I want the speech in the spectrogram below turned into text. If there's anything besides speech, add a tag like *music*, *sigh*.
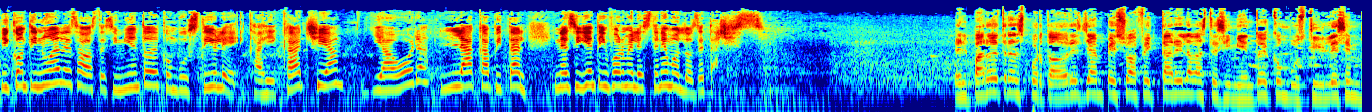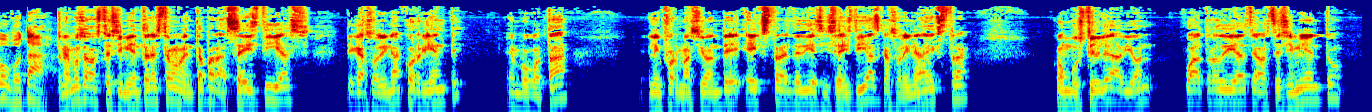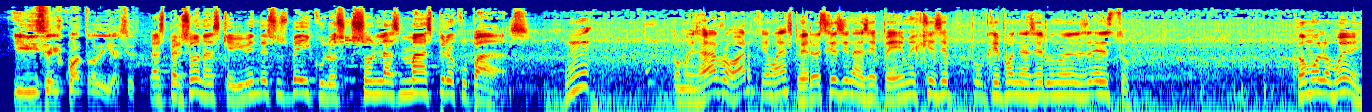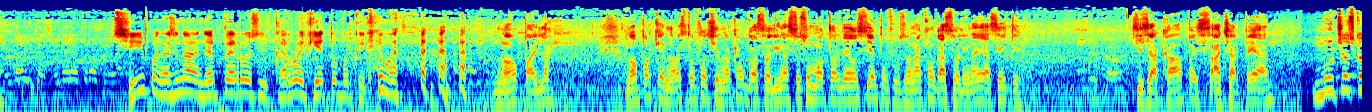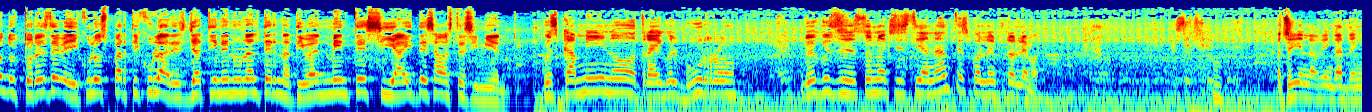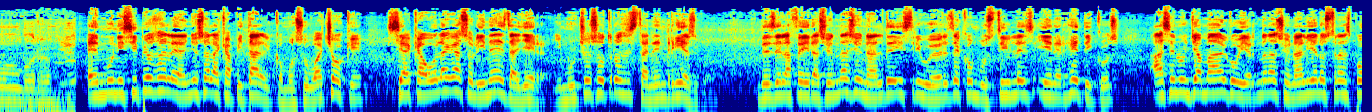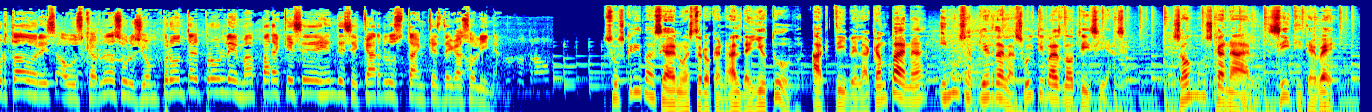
Y continúa el desabastecimiento de combustible en Cajicachia y ahora la capital. En el siguiente informe les tenemos los detalles. El paro de transportadores ya empezó a afectar el abastecimiento de combustibles en Bogotá. Tenemos abastecimiento en este momento para seis días de gasolina corriente en Bogotá. La información de extra es de 16 días, gasolina extra, combustible de avión, cuatro días de abastecimiento y diésel cuatro días. Las personas que viven de sus vehículos son las más preocupadas. Mm, comenzar a robar, ¿qué más? Pero es que sin ACPM, ¿qué, se, qué pone a hacer uno esto? ¿Cómo lo mueve? Sí, ponerse a vender perros y carro de quieto, porque qué más. *laughs* no, baila. No, porque no, esto funciona con gasolina, esto es un motor de dos tiempos, funciona con gasolina y aceite. Si se acaba, pues a charpear. Muchos conductores de vehículos particulares ya tienen una alternativa en mente si hay desabastecimiento. Pues camino, traigo el burro. Luego esto no existía antes, ¿cuál es el problema? *laughs* Así en la finca tengo un burro. En municipios aledaños a la capital, como Subachoque, se acabó la gasolina desde ayer y muchos otros están en riesgo. Desde la Federación Nacional de Distribuidores de Combustibles y Energéticos hacen un llamado al gobierno nacional y a los transportadores a buscar una solución pronta al problema para que se dejen de secar los tanques de gasolina. Suscríbase a nuestro canal de YouTube, active la campana y no se pierda las últimas noticias. Somos Canal City TV.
